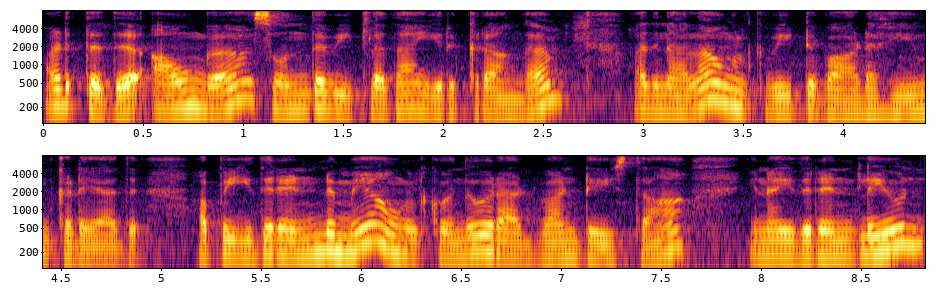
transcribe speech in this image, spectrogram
அடுத்தது அவங்க சொந்த வீட்டில் தான் இருக்கிறாங்க. அதனால அவங்களுக்கு வீட்டு வாடகையும் கிடையாது. அப்போ இது ரெண்டுமே அவங்களுக்கு வந்து ஒரு அட்வான்டேஜ் தான். ஏன்னா இது ரெண்டுலேயும்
